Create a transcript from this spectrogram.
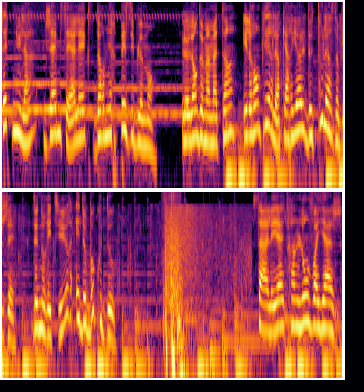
Cette nuit-là, James et Alex dormirent paisiblement. Le lendemain matin, ils remplirent leur carriole de tous leurs objets, de nourriture et de beaucoup d'eau. Ça allait être un long voyage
